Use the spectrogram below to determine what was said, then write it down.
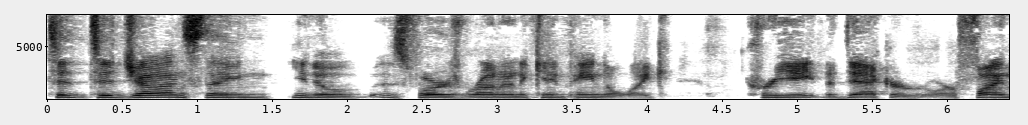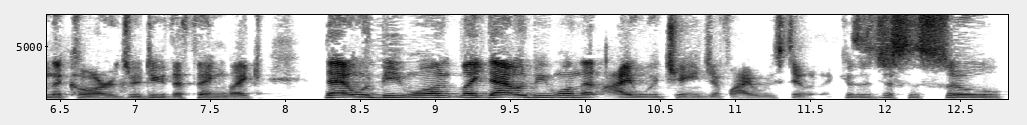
to to John's thing, you know, as far as running a campaign to like create the deck or or find the cards or do the thing like that would be one like that would be one that I would change if I was doing it because it just is so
